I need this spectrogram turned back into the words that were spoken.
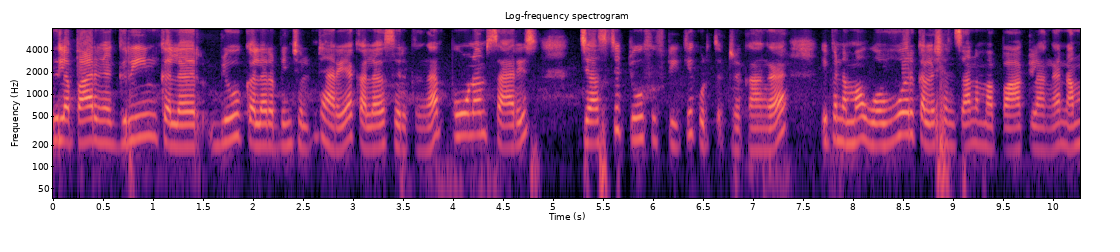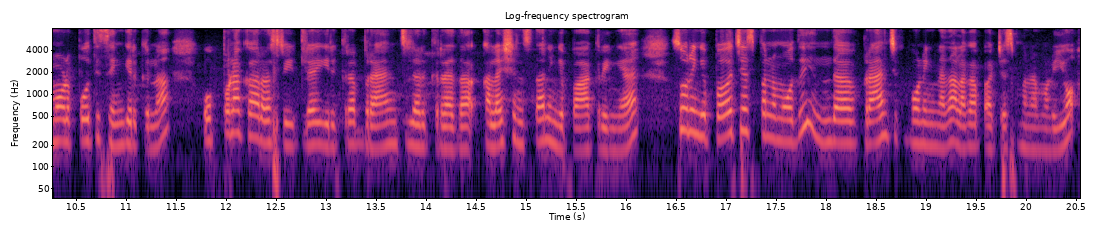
இதில் பாருங்கள் க்ரீன் கலர் ப்ளூ கலர் அப்படின்னு சொல்லிட்டு நிறையா கலர்ஸ் இருக்குங்க. பூனம் சாரீஸ் ஜஸ்ட்டு டூ ஃபிஃப்டிக்கு கொடுத்துட்ருக்காங்க. இப்போ நம்ம ஒவ்வொரு கலெக்ஷன்ஸாக நம்ம பார்க்கலாங்க. நம்மளோட போத்திஸ் எங்கே இருக்குன்னா ஒப்பனக்கார ஸ்ட்ரீட்டில் இருக்கிற பிரான்ச்சில் இருக்கிறதா கலெக்ஷன்ஸ் தான் நீங்கள் பார்க்குறீங்க. ஸோ நீங்கள் பர்ச்சேஸ் பண்ணும்போது இந்த பிரான்ச்சுக்கு போனீங்கன்னா தான் அழகாக பர்ச்சேஸ் பண்ண முடியும்.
